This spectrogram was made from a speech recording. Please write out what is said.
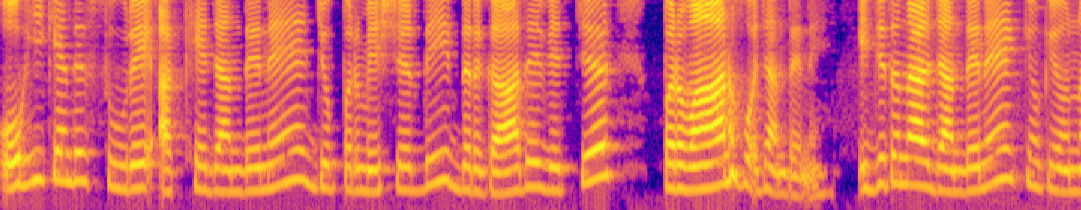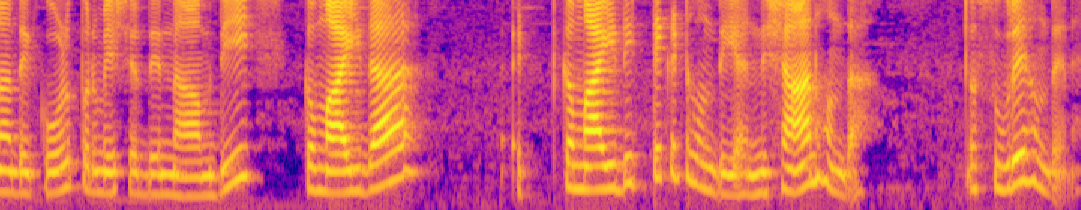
ਉਹੀ ਕਹਿੰਦੇ ਸੂਰੇ ਆਖੇ ਜਾਂਦੇ ਨੇ, ਜੋ ਪਰਮੇਸ਼ਰ ਦੀ ਦਰਗਾਹ ਦੇ ਵਿੱਚ ਪ੍ਰਵਾਨ ਹੋ ਜਾਂਦੇ ਨੇ, ਇੱਜ਼ਤ ਨਾਲ ਜਾਂਦੇ ਨੇ, ਕਿਉਂਕਿ ਉਹਨਾਂ ਦੇ ਕੋਲ ਪਰਮੇਸ਼ਰ ਦੇ ਨਾਮ ਦੀ ਕਮਾਈ ਦਾ, ਕਮਾਈ ਦੀ ਟਿਕਟ ਹੁੰਦੀ ਹੈ ਨਿਸ਼ਾਨ ਹੁੰਦਾ। ਉਹ ਸੂਰੇ ਹੁੰਦੇ ਨੇ।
